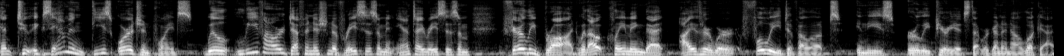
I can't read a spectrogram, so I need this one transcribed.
And to examine these origin points, we'll leave our definition of racism and anti racism fairly broad without claiming that either were fully developed in these early periods that we're going to now look at.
